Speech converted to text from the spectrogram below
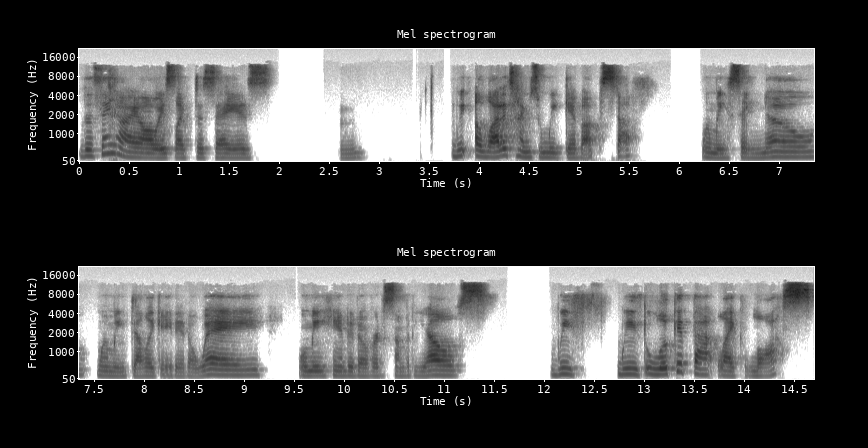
the thing i always like to say is we a lot of times when we give up stuff when we say no when we delegate it away when we hand it over to somebody else. We we look at that like loss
